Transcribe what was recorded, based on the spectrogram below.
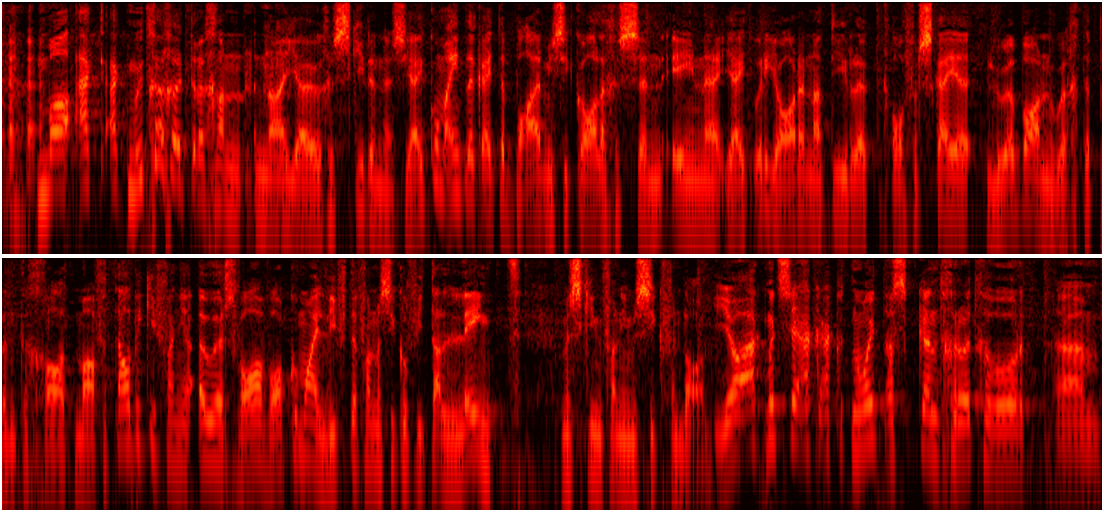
maar ek ek moet gou-gou teruggaan na jou geskiedenis. Jy kom eintlik uit 'n baie musikale gesin en uh, jy het oor die jare natuurlik al verskeie loopbaan hoogtepunte gehad, maar vertel bietjie van jou ouers, waar waar kom daai liefde van musiek of die talent miskien van die musiek vandaan? Ja, ek moet sê ek ek het nooit as kind groot geword, ehm um,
